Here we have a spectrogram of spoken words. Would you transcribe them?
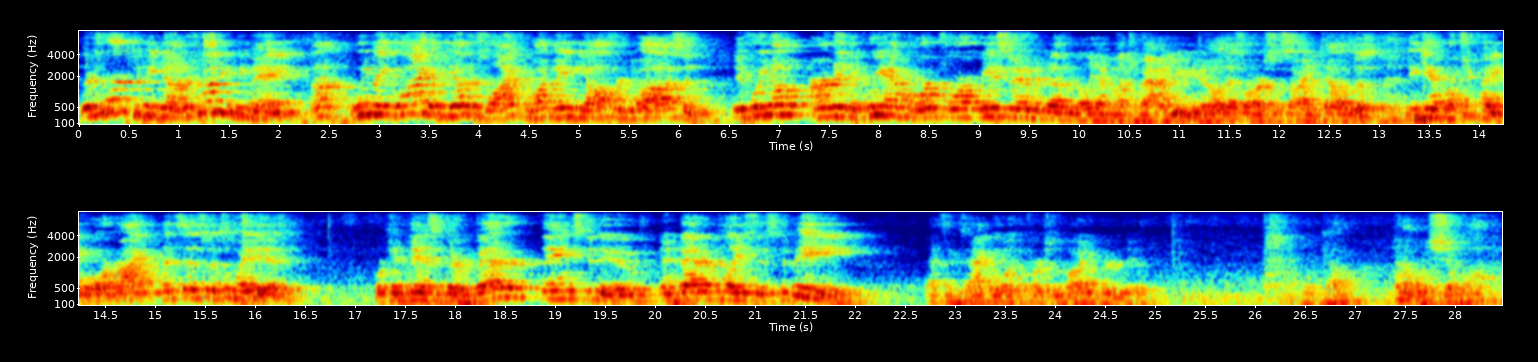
There's work to be done. There's money to be made. Uh, we make light of the other's life and what may be offered to us. And if we don't earn it, if we haven't worked for it, we assume it doesn't really have much value. You know, that's what our society tells us. You get what you pay for, right? That's, that's, that's the way it is. We're convinced that there are better things to do and better places to be. That's exactly what the first invited group did. I don't want to go. I don't want to show up.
